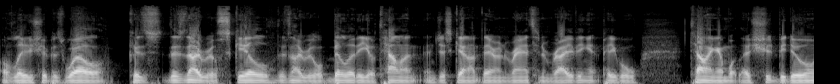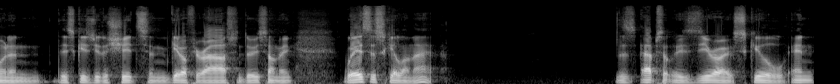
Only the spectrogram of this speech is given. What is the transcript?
of leadership as well, because there's no real skill, there's no real ability or talent, and just getting up there and ranting and raving at people, telling them what they should be doing, and this gives you the shits, and get off your ass and do something. Where's the skill on that? There's absolutely zero skill, and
